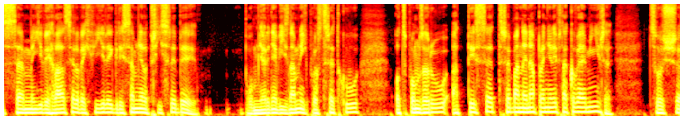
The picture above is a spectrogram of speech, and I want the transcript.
jsem ji vyhlásil ve chvíli, kdy jsem měl přísliby poměrně významných prostředků od sponzorů a ty se třeba nenaplnily v takové míře což eh,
